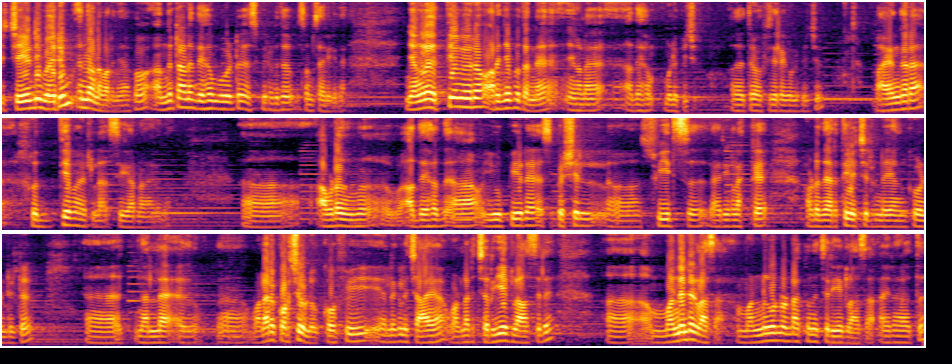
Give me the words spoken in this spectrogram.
ചെയ്യേണ്ടി വരും എന്നാണ് പറഞ്ഞത്. അപ്പോൾ എന്നിട്ടാണ് ഇദ്ദേഹം പോയിട്ട് എസ് പിയുടെ അടുത്ത് സംസാരിക്കുന്നത്. ഞങ്ങൾ എത്തിയ വിവരം അറിഞ്ഞപ്പോൾ തന്നെ ഞങ്ങളെ അദ്ദേഹം വിളിപ്പിച്ചു. അദ്ദേഹത്തിന്റെ ഓഫീസിലേക്ക് വിളിപ്പിച്ചു. ഭയങ്കര ഹൃദ്യമായിട്ടുള്ള സ്വീകരണമായിരുന്നു. അവിടെ നിന്ന് അദ്ദേഹം ആ യു പിയുടെ സ്പെഷ്യൽ സ്വീറ്റ്സ് കാര്യങ്ങളൊക്കെ അവിടെ നിരത്തി വെച്ചിട്ടുണ്ട് ഞങ്ങൾക്ക് വേണ്ടിയിട്ട്. നല്ല വളരെ കുറച്ചേ ഉള്ളൂ. കോഫി അല്ലെങ്കിൽ ചായ വളരെ ചെറിയ ഗ്ലാസ്സിൽ മണ്ണിന്റെ ഗ്ലാസ്സാണ് മണ്ണ് കൊണ്ടുണ്ടാക്കുന്ന ചെറിയ ഗ്ലാസ്സാണ് അതിനകത്ത്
